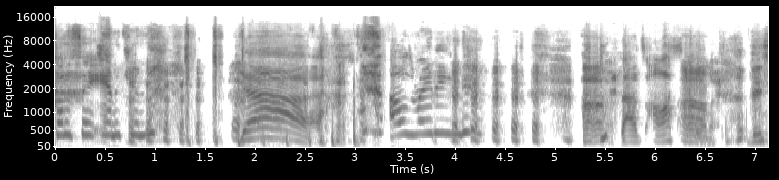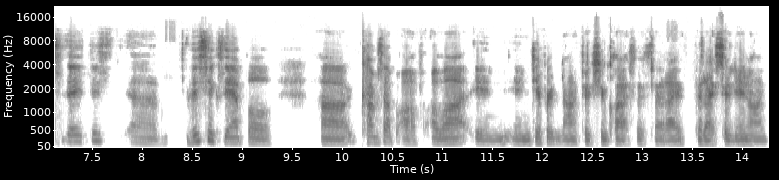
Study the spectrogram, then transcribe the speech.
gonna say Anakin. Yeah, I was waiting. uh, that's awesome. Um, this this uh, this example uh, comes up off a lot in in different nonfiction classes that I that I sit in on,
